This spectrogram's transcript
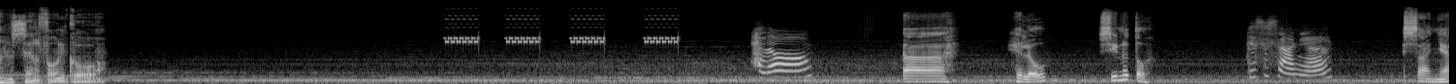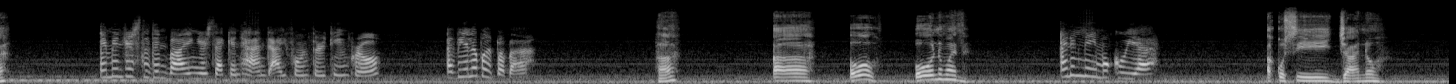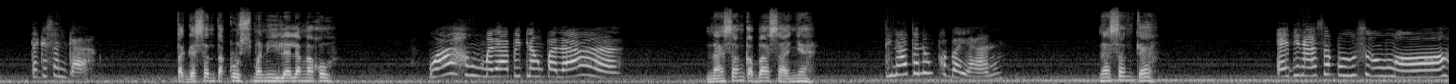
ang cellphone ko. Hello? Ah, hello? Sino to? This is Sanya. Sanya? I'm interested in buying your second-hand iPhone 13 Pro. Available pa ba? Ha? Ah, oo. Oo naman. Anong name mo, kuya? Ako si Jano. Tagasan ka? Taga Santa Cruz, Manila lang ako. Wow, malapit lang pala. Nasaan ka ba, Sanya? Tinatanong pa ba yan? Nasaan ka? Eh, di nasa puso mo.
